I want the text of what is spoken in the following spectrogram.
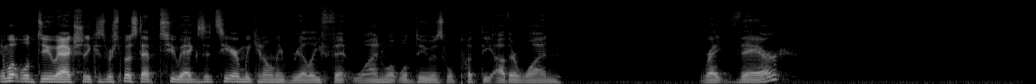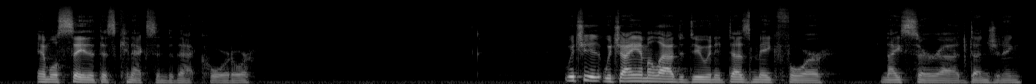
And what we'll do actually, because we're supposed to have two exits here and we can only really fit one, what we'll do is we'll put the other one right there. And we'll say that this connects into that corridor. Which is which I am allowed to do, and it does make for nicer uh, dungeoning.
